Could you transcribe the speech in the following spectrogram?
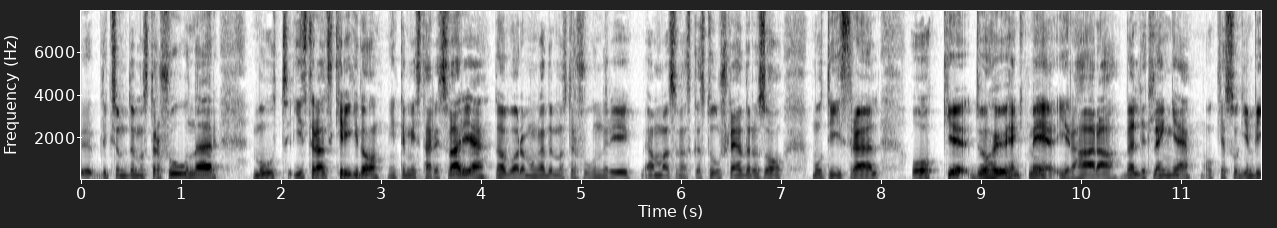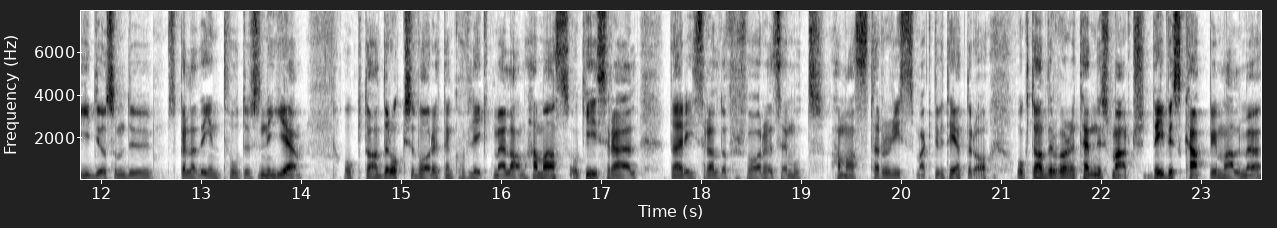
eh, liksom demonstrationer mot Israels krig då, inte minst här i Sverige. Det har varit många demonstrationer i ja, svenska storstäder och så mot Israel. Och eh, du har ju hängt med i det här eh, väldigt länge och jag såg en video som du spelade in 2009 och då hade det också varit en konflikt mellan Hamas och Israel där Israel då försvarade sig mot Hamas terrorismaktiviteter då. Och då hade det varit en tennismatch, Davis Cup i Malmö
